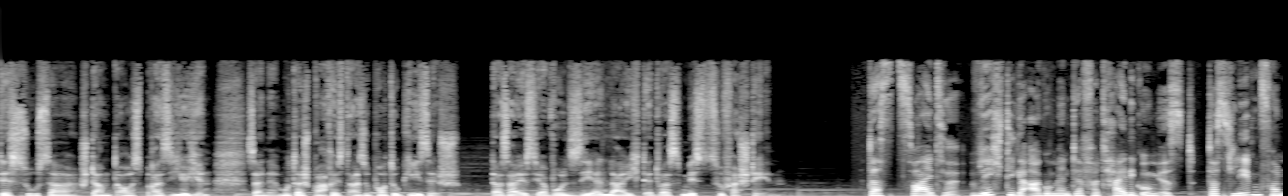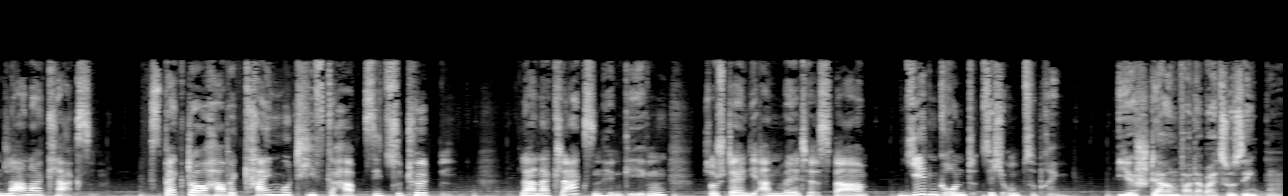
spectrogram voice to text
De Sousa stammt aus Brasilien. Seine Muttersprache ist also Portugiesisch. Da sei es ja wohl sehr leicht, etwas misszuverstehen. Das zweite wichtige Argument der Verteidigung ist das Leben von Lana Clarkson. Spector habe kein Motiv gehabt, sie zu töten. Lana Clarkson hingegen, so stellen die Anwälte es dar, jeden Grund, sich umzubringen. Ihr Stern war dabei zu sinken.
